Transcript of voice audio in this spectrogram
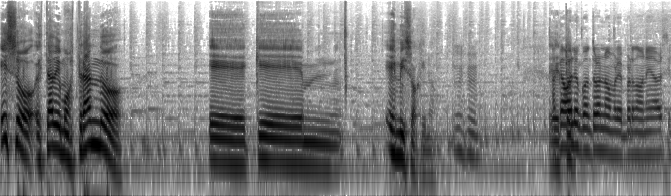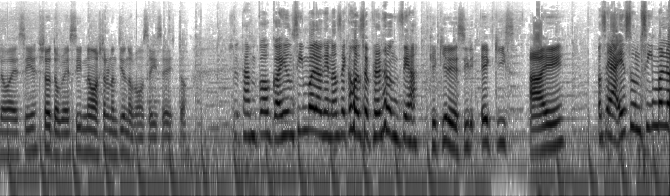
eso está demostrando eh, que mm, es misógino. Ujú. Eh, Acá to- Valo encontró el nombre, perdón, eh, a ver si lo va a decir. Yo tengo que decir, no, yo no entiendo cómo se dice esto. Yo tampoco, hay un símbolo que no sé cómo se pronuncia. ¿Qué quiere decir XAE? O sea, es un símbolo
